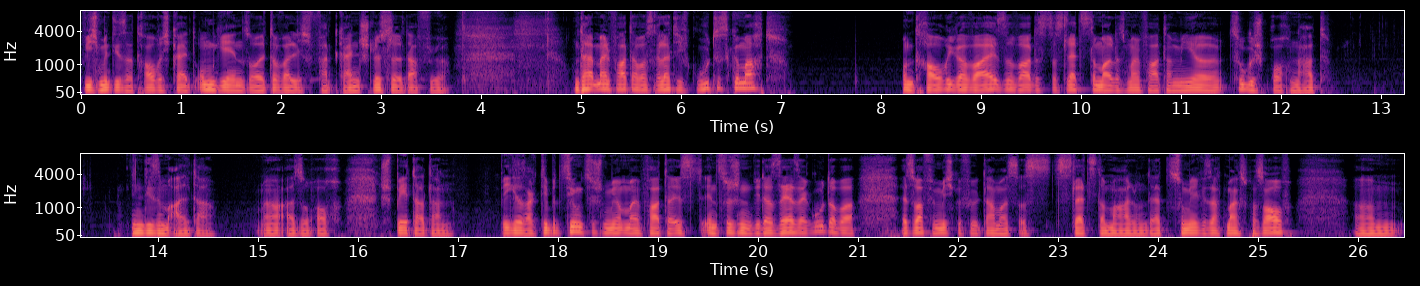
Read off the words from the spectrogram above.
wie ich mit dieser Traurigkeit umgehen sollte, weil ich fand keinen Schlüssel dafür. Und da hat mein Vater was relativ Gutes gemacht. Und traurigerweise war das das letzte Mal, dass mein Vater mir zugesprochen hat. In diesem Alter. Ja, also auch später dann. Wie gesagt, die Beziehung zwischen mir und meinem Vater ist inzwischen wieder sehr, sehr gut, aber es war für mich gefühlt damals das, letzte Mal. Und er hat zu mir gesagt, Max, pass auf. Ähm,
